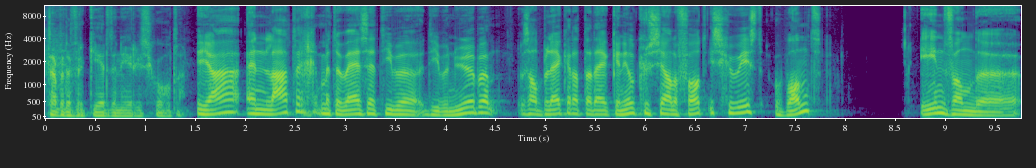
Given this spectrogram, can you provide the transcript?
hebben de verkeerde neergeschoten. Ja, en later, met de wijsheid die we, die we nu hebben, zal blijken dat dat eigenlijk een heel cruciale fout is geweest. Want een van de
